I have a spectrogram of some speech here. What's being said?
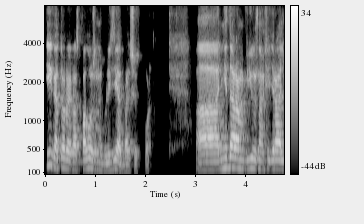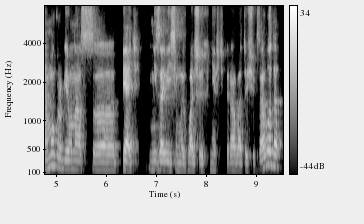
и которые расположены вблизи от больших портов. А, недаром в Южном федеральном округе у нас э, пять независимых больших нефтеперерабатывающих завода а,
